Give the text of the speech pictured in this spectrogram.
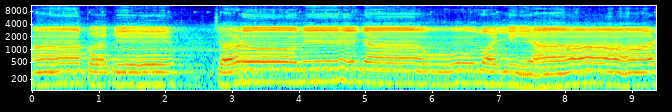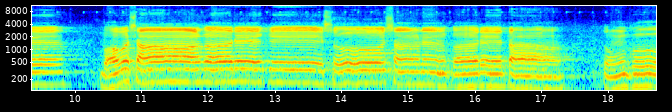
आपके चरणों में जाऊँ बलियार भवसागर के शोषण करता तुमको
